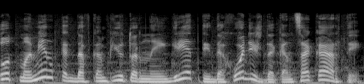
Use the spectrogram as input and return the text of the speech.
Тот момент, когда в компьютерной игре ты доходишь до конца карты.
